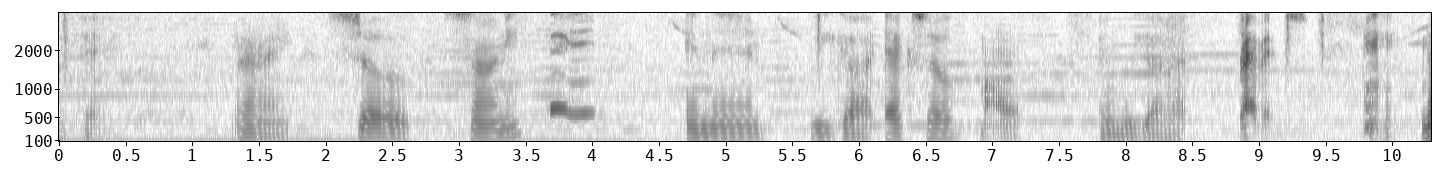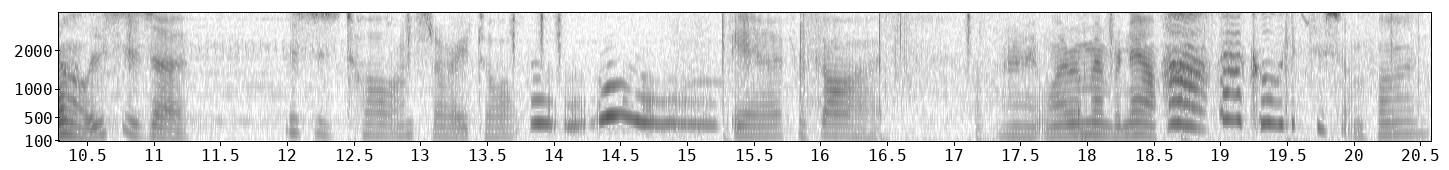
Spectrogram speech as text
Okay. Alright. So, Sunny. And then we got Exo. And we got rabbits. no, this is, uh, this is tall. I'm sorry, tall. Yeah, I forgot. Alright, well, I remember now. Ah, cool. We can do something fun.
